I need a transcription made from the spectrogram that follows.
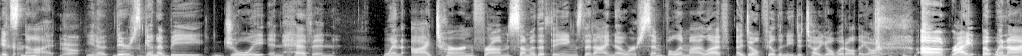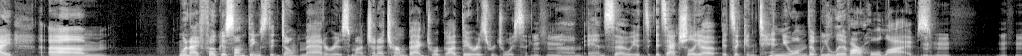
it's yeah. not. No. You know, there's going to be joy in heaven when I turn from some of the things that I know are sinful in my life. I don't feel the need to tell y'all what all they are, uh, right? But when I um, when I focus on things that don't matter as much and I turn back toward God, there is rejoicing. Mm-hmm. Um, and so it's it's actually a it's a continuum that we live our whole lives. Mm-hmm. Mm-hmm.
